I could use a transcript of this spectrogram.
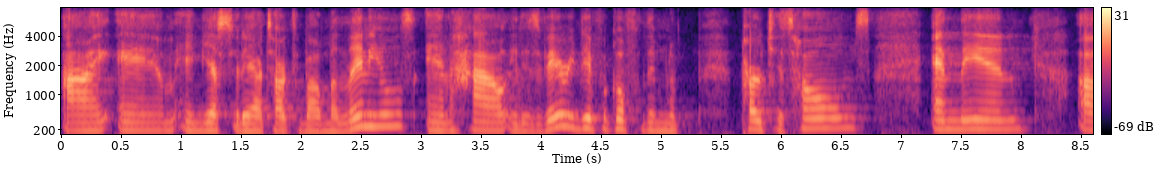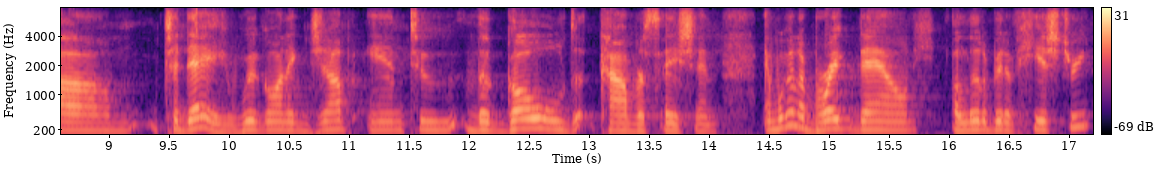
I am, and yesterday I talked about millennials and how it is very difficult for them to purchase homes. And then um, today we're going to jump into the gold conversation and we're going to break down a little bit of history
